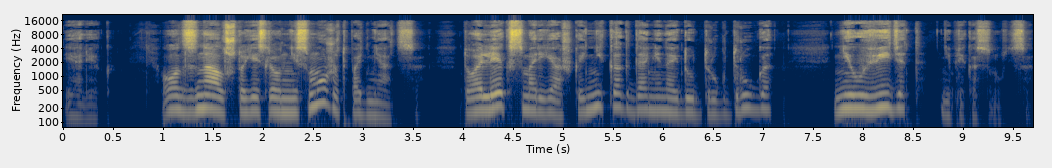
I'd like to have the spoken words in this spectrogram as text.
и Олег. Он знал, что если он не сможет подняться, то Олег с Марьяшкой никогда не найдут друг друга, не увидят, не прикоснутся.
